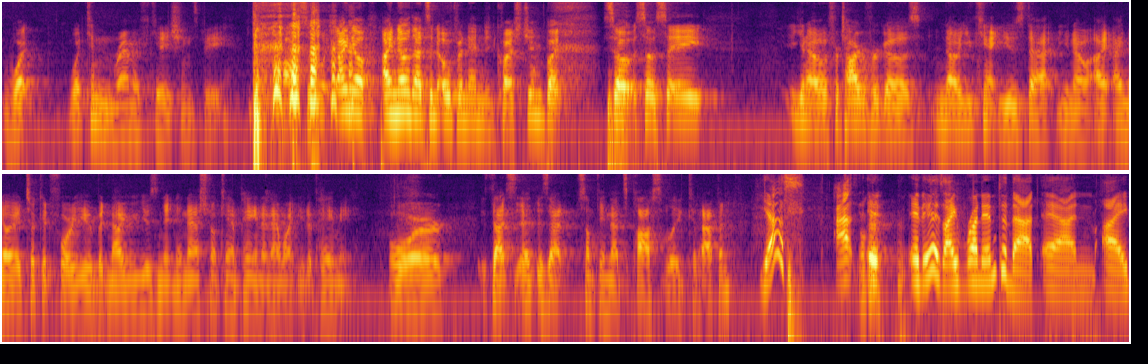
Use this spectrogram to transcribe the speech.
What what can ramifications be? Possibly. I know I know that's an open-ended question, but so so say you know, a photographer goes, "No, you can't use that. You know, I, I know I took it for you, but now you're using it in a national campaign, and I want you to pay me." Or is that is that something that's possibly could happen? Yes. I, Okay. it, it is. I run into that, and I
